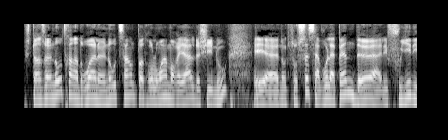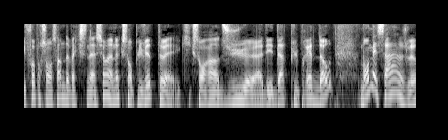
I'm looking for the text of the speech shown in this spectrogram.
je suis dans un autre endroit là, un autre centre pas trop loin à Montréal de chez nous. Et euh, donc pour ça ça vaut la peine d'aller fouiller des fois pour son centre de vaccination. Il y en a qui sont plus vite euh, qui sont rendus euh, à des dates plus près d'autres. Mon message là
